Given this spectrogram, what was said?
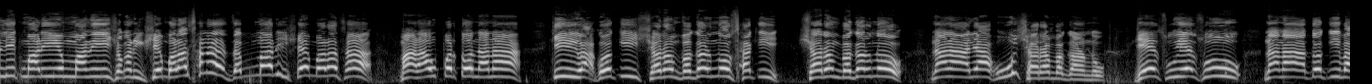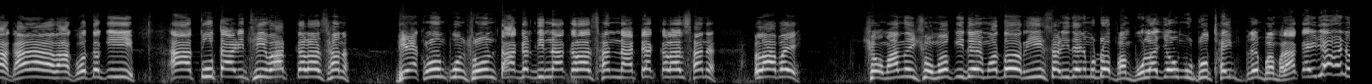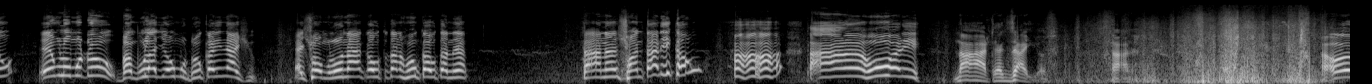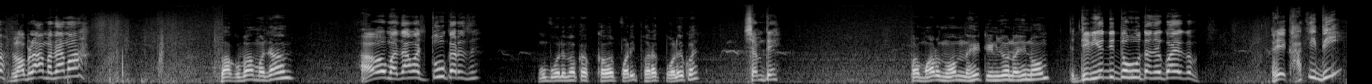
Public મારી મારી છોકરા, રીક્ષે બળા છે ને? જબ્બા રીક્ષે બળા છે? મારા ઉપર તો નાના, કી વાઘો, કી શરમ વગરનો છે કી? શરમ વગરનો? નાના ના અલ્યા, હું શરમ વગરનો? જે સુએ શું? ના ના આ તો કી વાઘા વાઘો તો કી, આ તું તાળીથી વાત કરે છે ને? ઢેકણું પૂંછડું ટાગરદી ના કરે છે નાટક કરે છે ને? પેલા ભાઈ, શોમાં નહીં, શોમો કીધે, એમાં તો રી સડી દઈને મોટો ભંભુલા જેવું મોઢું થઈ ભમરા કહી જવાનું એમનું મોટું ભંભુલા જેવું મોઢું કરી નાખ્યું. એ શોમલું ના કહું તો તને હું કહું તને? તાને શાંતાની કહું? તાણે હું વળી? નાટક જાય તાણે. હો લોબડા મજામાં? બાગુબા મજા હો મજામાં તું કરે છે? હું બોલે મેં ખબર પડી ફરક પડ્યો કોઈ? સમતે પણ મારું નામ નહીં ટીણીઓ નહીં નામ? ટીવીઓ દીધું હું તને કોઈ રેખા કીધી?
